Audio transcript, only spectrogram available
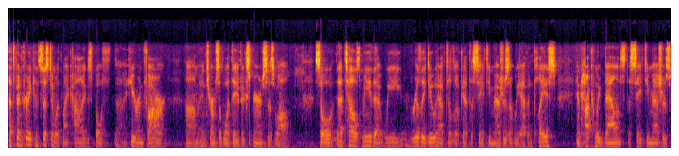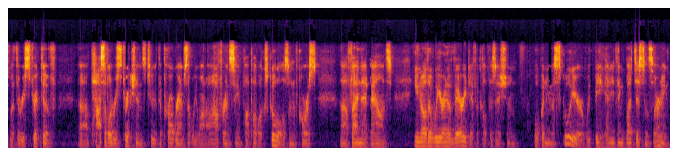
that's been pretty consistent with my colleagues, both uh, here and far, um, in terms of what they've experienced as well. So that tells me that we really do have to look at the safety measures that we have in place and how can we balance the safety measures with the restrictive uh, possible restrictions to the programs that we want to offer in St. Paul Public Schools and of course uh, find that balance. You know that we are in a very difficult position opening the school year with being anything but distance learning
